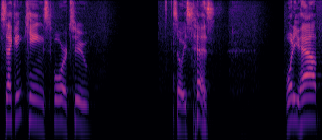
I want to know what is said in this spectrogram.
2 Kings 4 2 so he says, What do you have?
